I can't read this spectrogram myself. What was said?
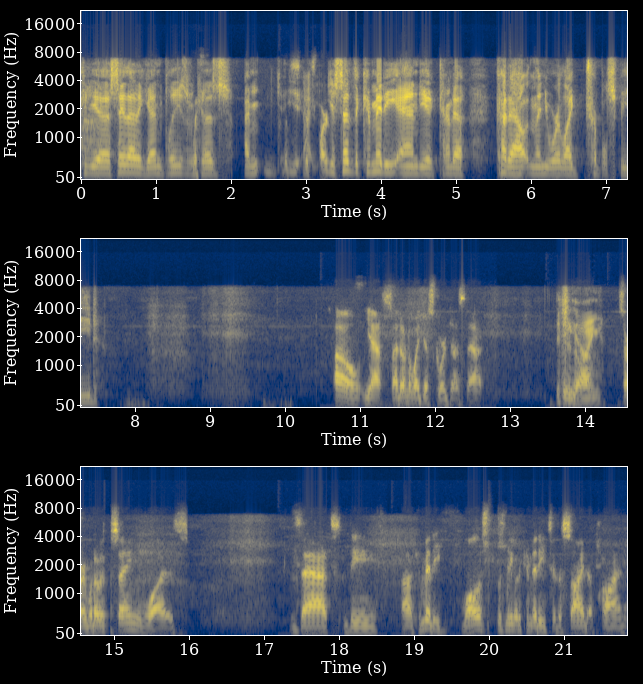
Can you say that again, please? Which- Because I'm. which- y- which you said the committee, and you kind of cut out, and then you were like triple speed. Oh yes, I don't know why Discord does that. It's The, um, annoying. sorry, what I was saying was that the uh, committee, Wallace was meeting with the committee to decide upon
